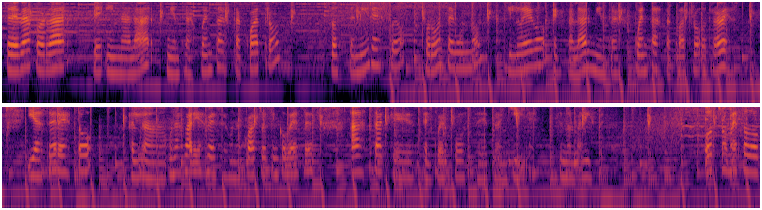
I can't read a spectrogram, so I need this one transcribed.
Se debe acordar de inhalar mientras cuenta hasta 4 sostener eso por un segundo y luego exhalar mientras cuenta hasta 4 otra vez. Y hacer esto unas varias veces, unas 4 o 5 veces, hasta que el cuerpo se tranquile, se normalice. Otro método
